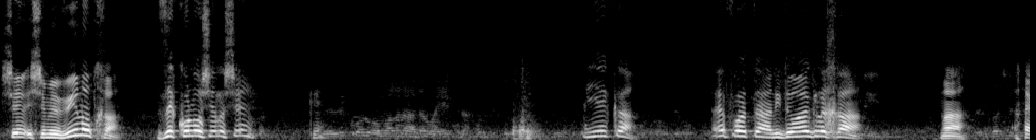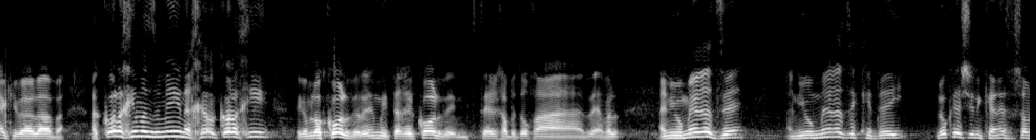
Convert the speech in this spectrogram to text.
ש... שמבין אותך. זה קולו של השם. כן? באיזה קול הוא אמר לאדם אייכה? אייכה, איפה אתה? אני דואג לך. מה? כאילו, לא אבא. הקול הכי מזמין, הקול הכי... זה גם לא קול, זה לא מתאר קול, זה מצטייר לך בתוך ה... זה, אבל אני אומר את זה, אני אומר את זה כדי, לא כדי שניכנס עכשיו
